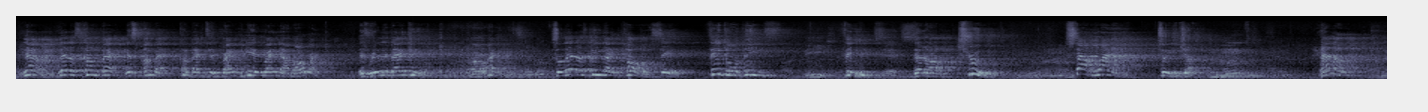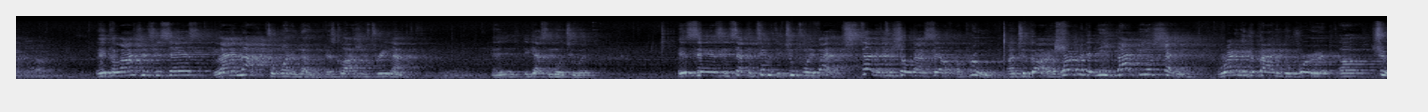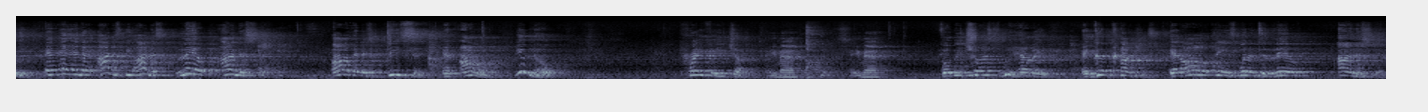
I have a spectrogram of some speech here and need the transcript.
Now, let us come back. Let's come back. Come back to right here, right now. I'm all right. It's really back in. All right? So let us be like Paul said. Think on these These. things that are true. Mm-hmm. Stop lying to each other. Mm-hmm. Hello. In Colossians, it says, lie not to one another. That's Colossians 3 9. Mm-hmm. And it, it got some more to it. It says in 2 Timothy 2.25, study to show thyself approved unto God, a workman that need not be ashamed, rightly dividing the word of truth. And, and, and that honest, be honest, live honestly. All that is decent and honorable. You know. Pray for each other. Amen. Amen. For we trust we have a, a good conscience and all things willing to live honestly.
